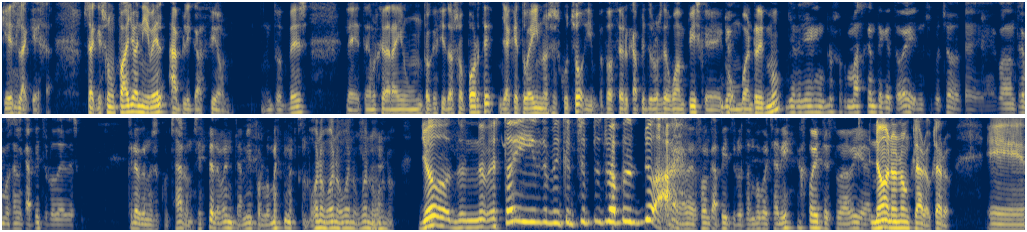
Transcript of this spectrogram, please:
que es la queja. O sea que es un fallo a nivel aplicación. Entonces, le tenemos que dar ahí un toquecito a soporte, ya que Toei nos escuchó y empezó a hacer capítulos de One Piece que, Yo- con buen ritmo. Yo diría que incluso más gente que Toei nos escuchó. eh, cuando entremos en el capítulo del... Creo que nos escucharon, sinceramente, a mí por lo menos. Bueno, bueno, bueno, bueno, bueno. Yo no, estoy... Bueno, a ver, fue un capítulo, tampoco echaría cohetes todavía. No, no, no, claro, claro. Eh,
